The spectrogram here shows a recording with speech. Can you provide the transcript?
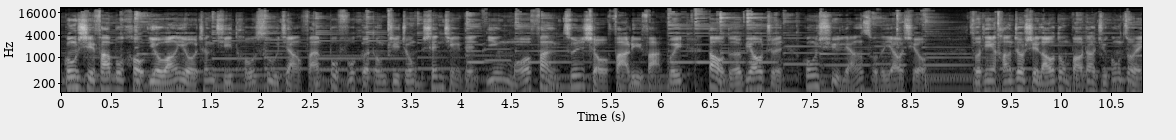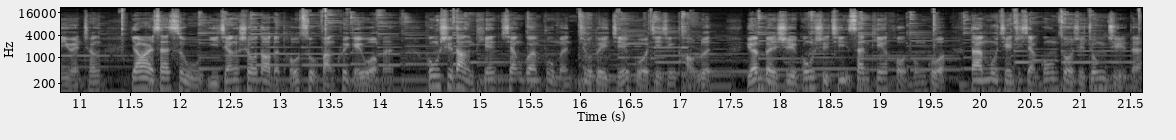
公示发布后，有网友称其投诉蒋凡不符合通知中申请人应模范遵守法律法规、道德标准、公序良俗的要求。昨天，杭州市劳动保障局工作人员称，幺二三四五已将收到的投诉反馈给我们，公示当天相关部门就对结果进行讨论。原本是公示期三天后通过，但目前这项工作是终止的，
